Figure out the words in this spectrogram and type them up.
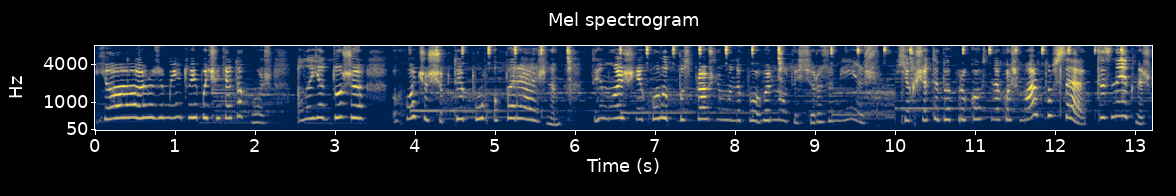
я розумію твої почуття також, але я дуже хочу, щоб ти був обережним. Ти можеш ніколи по-справжньому не повернутися, розумієш? Якщо тебе проковтне кошмар, то все, ти зникнеш.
